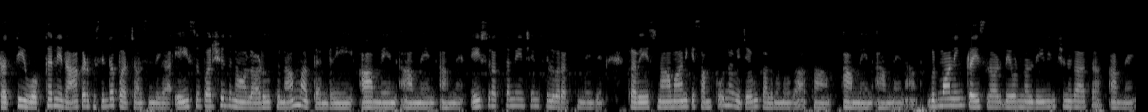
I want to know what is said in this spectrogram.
ప్రతి ఒక్కరిని రాకడకు సిద్ధపరచాల్సిందిగా ఏసు పరిశుద్ధ నవలు అడుగుతున్నాం. మా తండ్రి. ఆమెన్ ఆమెన్ ఆమెన్. ఏసు రక్తమే జయం సిల్వ రక్తమే జయం. ప్రవేశ నామానికి సంపూర్ణ విజయం కలుగునుగాక. Amen amen amen. Good morning praise Lord దేవుడు మళ్ళీ దీవించునుగాక. ఆమెన్.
